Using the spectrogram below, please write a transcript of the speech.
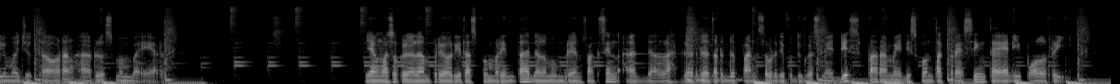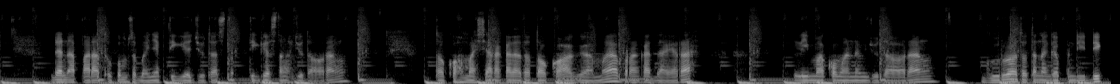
juta orang harus membayar. Yang masuk ke dalam prioritas pemerintah dalam pemberian vaksin adalah garda terdepan seperti petugas medis, para medis kontak tracing, TNI Polri, dan aparat hukum sebanyak 3 juta 3,5 juta orang, tokoh masyarakat atau tokoh agama, perangkat daerah, 5,6 juta orang, guru atau tenaga pendidik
